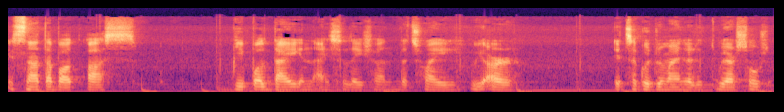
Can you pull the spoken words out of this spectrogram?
it's not about us. People die in isolation. That's why we are it's a good reminder that we are social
